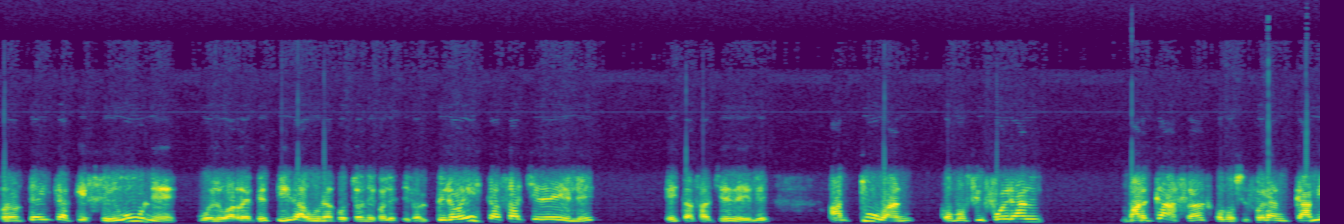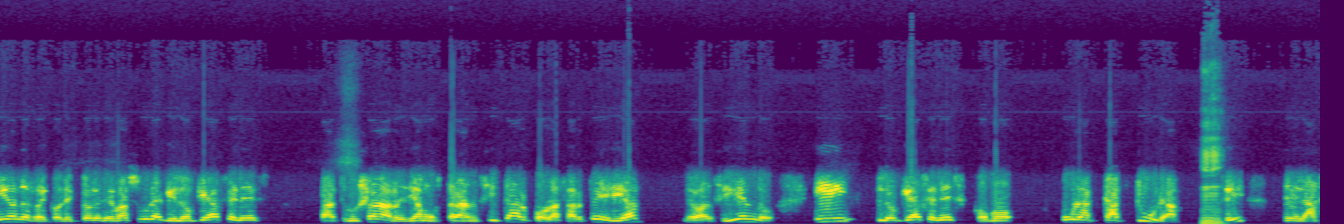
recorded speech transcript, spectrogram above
proteica que se une, vuelvo a repetir, a una cuestión de colesterol. Pero estas HDL, estas HDL, actúan como si fueran barcazas, como si fueran camiones recolectores de basura que lo que hacen es patrullar, digamos, transitar por las arterias, me van siguiendo, y lo que hacen es como una captura mm. ¿sí? de las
